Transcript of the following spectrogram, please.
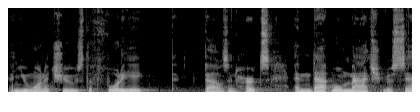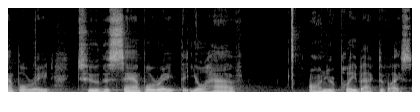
and you want to choose the 48 thousand hertz and that will match your sample rate to the sample rate that you'll have on your playback device.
